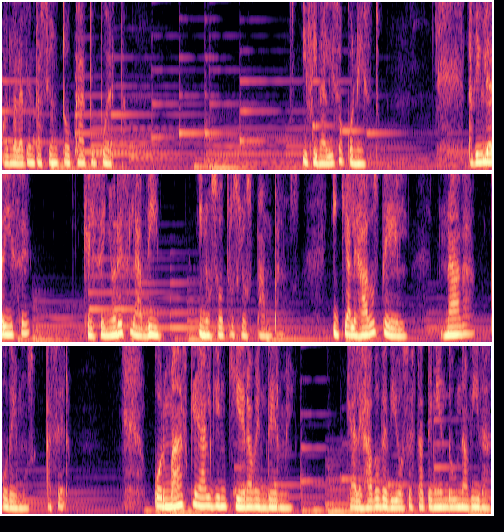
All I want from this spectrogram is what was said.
cuando la tentación toca a tu puerta? Y finalizo con esto. La Biblia dice que el Señor es la vid y nosotros los pámpanos, y que alejados de Él nada podemos hacer. Por más que alguien quiera venderme, que alejado de Dios está teniendo una vida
